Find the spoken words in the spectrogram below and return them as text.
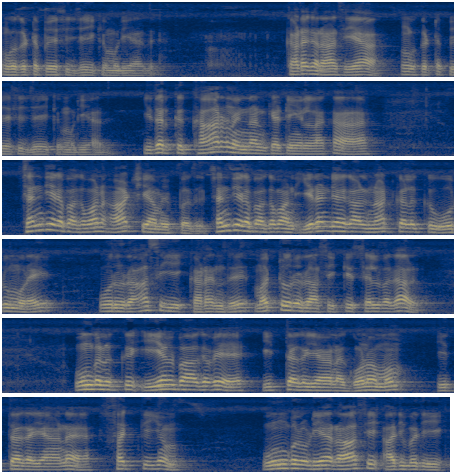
உங்கள்கிட்ட பேசி ஜெயிக்க முடியாது. கடக ராசியா உங்கள்கிட்ட பேசி ஜெயிக்க முடியாது. இதற்கு காரணம் என்னன்னு கேட்டிங்கன்னாக்கா சந்திர பகவான் ஆட்சி அமைப்பது. சந்திர பகவான் இரண்டே கால் நாட்களுக்கு ஒரு முறை ஒரு ராசியை கடந்து மற்றொரு ராசிக்கு செல்வதால் உங்களுக்கு இயல்பாகவே இத்தகையான குணமும் இத்தகையான சக்தியும் உங்களுடைய ராசி அதிபதி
